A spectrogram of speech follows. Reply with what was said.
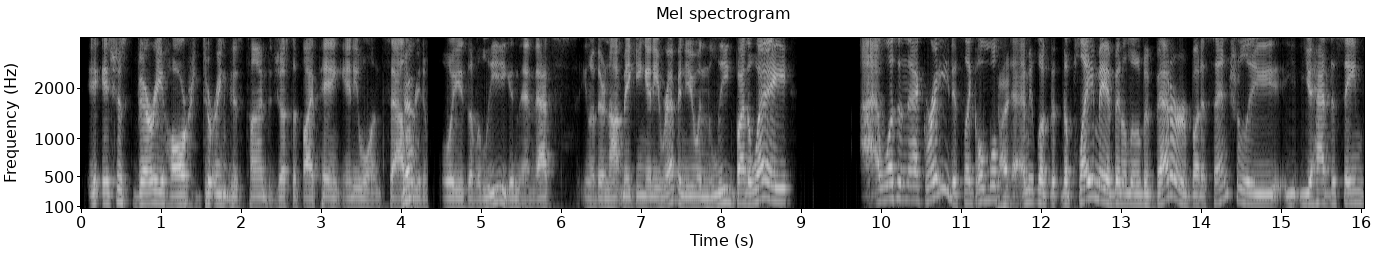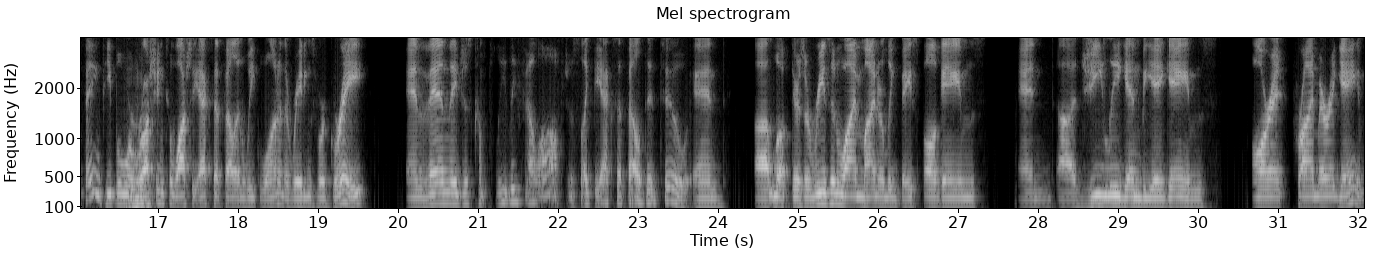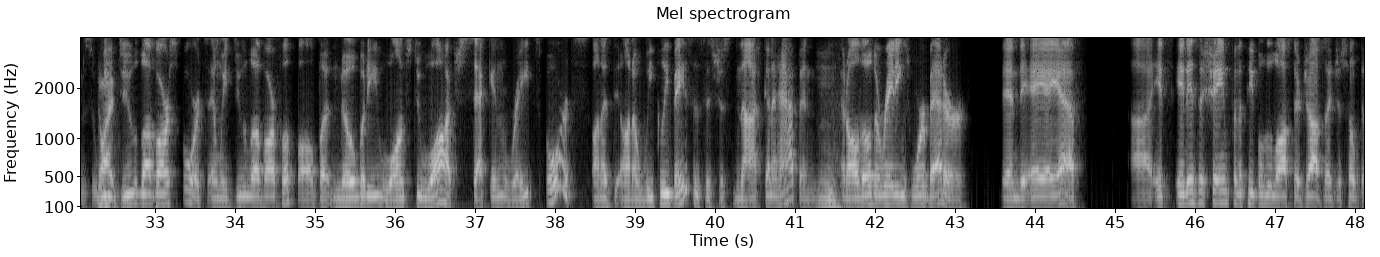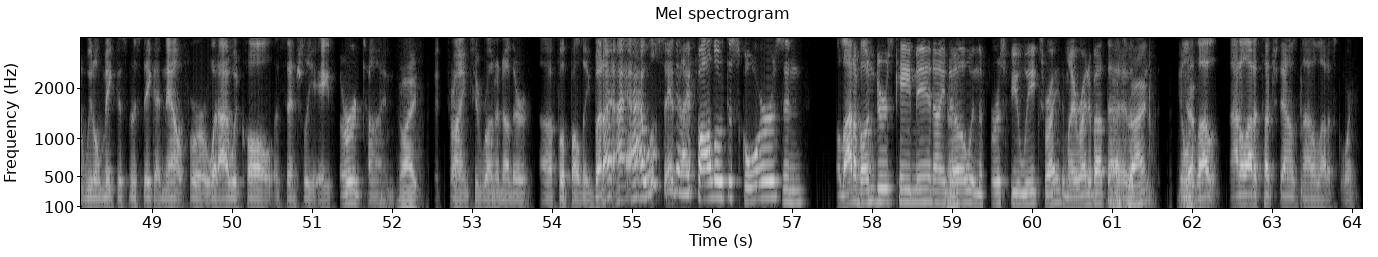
it's just very hard during this time to justify paying anyone salaried yeah. employees of a league and, and that's you know they're not making any revenue and the league by the way I wasn't that great. It's like almost. Right. I mean, look, the, the, play may have been a little bit better, but essentially, you had the same thing. People were mm-hmm. rushing to watch the XFL in Week One, and the ratings were great. And then they just completely fell off, just like the XFL did too. And uh, look, there's a reason why minor league baseball games and uh, G League NBA games aren't primary games. Right. We do love our sports and we do love our football, but nobody wants to watch second-rate sports on a on a weekly basis. It's just not going to happen. Mm. And although the ratings were better than the AAF, uh, it's it is a shame for the people who lost their jobs. I just hope that we don't make this mistake now for what I would call essentially a third time, right? Trying to run another uh, football league. But I, I, I will say that I followed the scores and a lot of unders came in. I know in the first few weeks, right? Am I right about that? That's right. You know, yep. not a lot of touchdowns, not a lot of scoring.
